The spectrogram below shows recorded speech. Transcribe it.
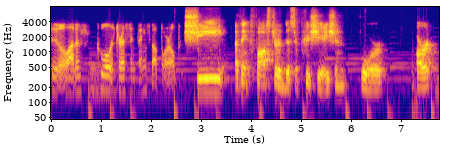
to a lot of cool, interesting things about the world. She, I think, fostered this appreciation for art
